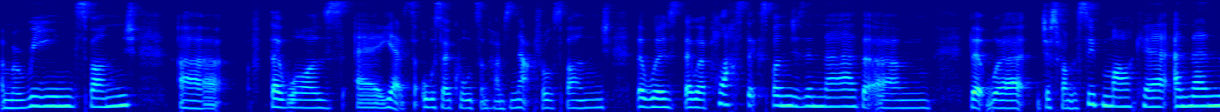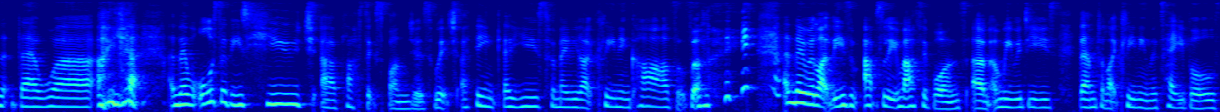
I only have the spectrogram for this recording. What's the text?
a marine sponge. Uh, there was a yes also called sometimes natural sponge. There was there were plastic sponges in there that um that were just from the supermarket. And then there were yeah and there were also these huge uh, plastic sponges which i think are used for maybe like cleaning cars or something. And they were like these absolutely massive ones um, and we would use them for like cleaning the tables.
